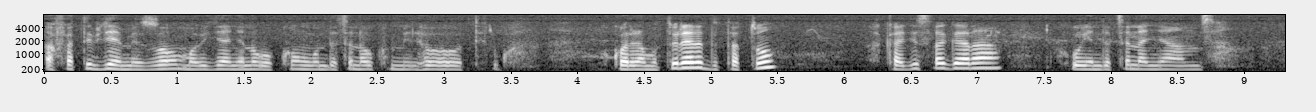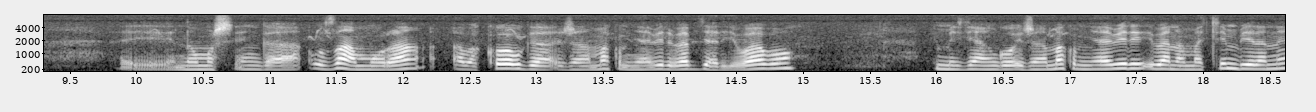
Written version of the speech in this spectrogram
afata ibyemezo mu bijyanye n'ubukungu ndetse no gukumira ihohoterwa ukorera mu turere dutatu aka gisagara huye ndetse na nyanza. Ni umushinga uzamura abakobwa ijana na makumyabiri babyariye iwabo imiryango ijana na makumyabiri ibana mu makimbirane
